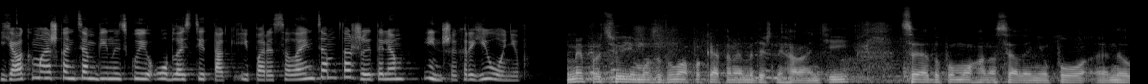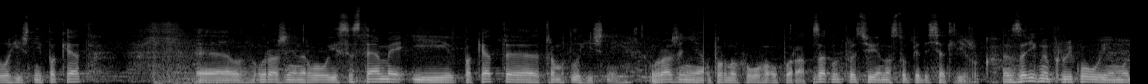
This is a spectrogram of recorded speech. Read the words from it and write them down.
як мешканцям Вінницької області, так і переселенцям та жителям інших регіонів. Ми працюємо за двома пакетами медичних гарантій. Це допомога населенню по е, неврологічний пакет, е, ураження нервової системи і пакет е, травматологічний, ураження опорно-рухового апарату. Заклад працює на 150 ліжок. За рік ми проліковуємо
